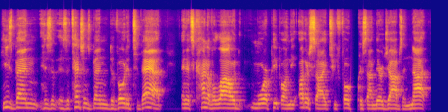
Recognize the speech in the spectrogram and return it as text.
he's been his his attention's been devoted to that and it's kind of allowed more people on the other side to focus on their jobs and not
